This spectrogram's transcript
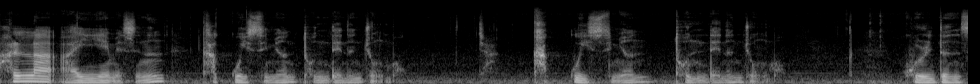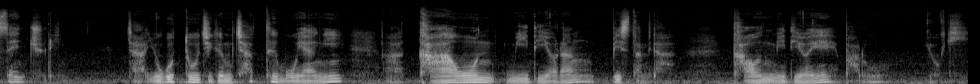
한라 IMS는 갖고 있으면 돈 되는 종목. 자, 갖고 있으면 돈 되는 종목. 골든 센츄리. 자, 요것도 지금 차트 모양이 아, 가온 미디어랑 비슷합니다. 가온 미디어의 바로 여기.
